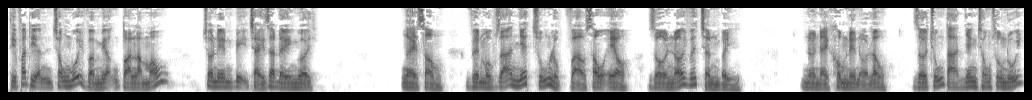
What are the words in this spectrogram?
thì phát hiện trong mũi và miệng toàn là máu cho nên bị chảy ra đầy người. Nghe xong, viên mục giã nhét súng lục vào sau eo, rồi nói với Trần Bình. Nơi này không nên ở lâu, giờ chúng ta nhanh chóng xuống núi,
